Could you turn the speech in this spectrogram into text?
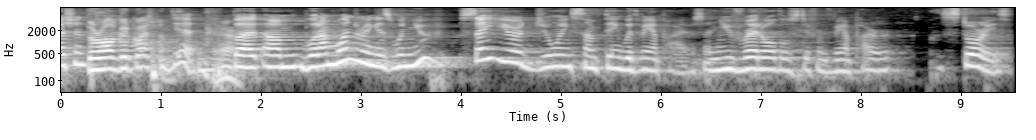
questions. They're all good questions. Yeah. But um, what I'm wondering is when you say you're doing something with vampires and you've read all those different vampire stories,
